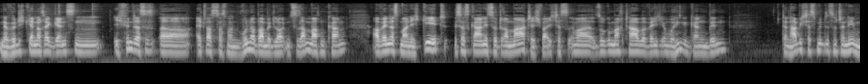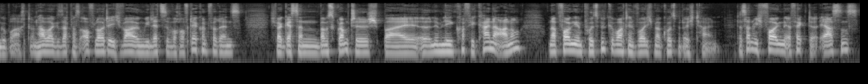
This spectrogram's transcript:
Da würde ich gerne noch ergänzen, ich finde, das ist äh, etwas, das man wunderbar mit Leuten zusammen machen kann. Aber wenn das mal nicht geht, ist das gar nicht so dramatisch, weil ich das immer so gemacht habe, wenn ich irgendwo hingegangen bin, dann habe ich das mit ins Unternehmen gebracht und habe gesagt, pass auf Leute, ich war irgendwie letzte Woche auf der Konferenz, ich war gestern beim Scrum-Tisch, bei äh, Limley Coffee, keine Ahnung, und habe folgenden Impuls mitgebracht, den wollte ich mal kurz mit euch teilen. Das hat nämlich folgende Effekte. Erstens,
